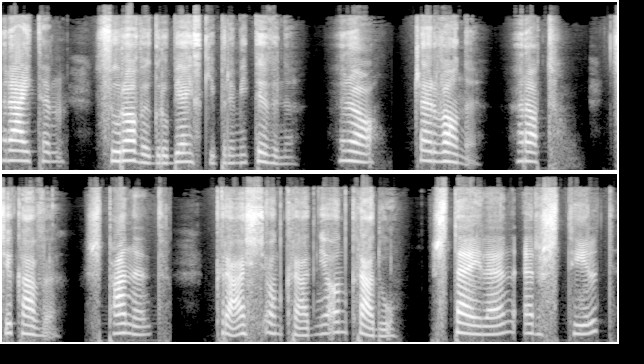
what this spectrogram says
Reiten. Surowy, grubiański, prymitywny. Roh. Czerwony. Rot. Ciekawy. Spannend. Kraść, on kradnie, on kradł. Stehlen, er stiehlt,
